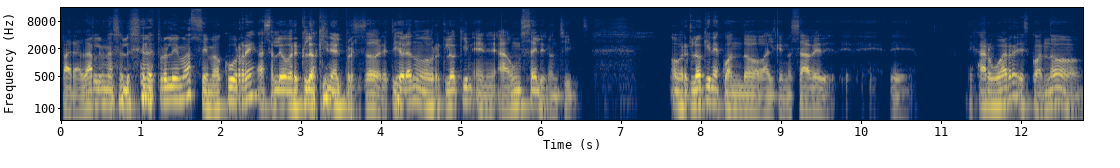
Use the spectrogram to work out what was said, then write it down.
para darle una solución al problema, se me ocurre hacerle overclocking al procesador. Estoy hablando de overclocking en- a un Celeron, chicos. Overclocking es cuando, al que no sabe de- de- de hardware, es cuando,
